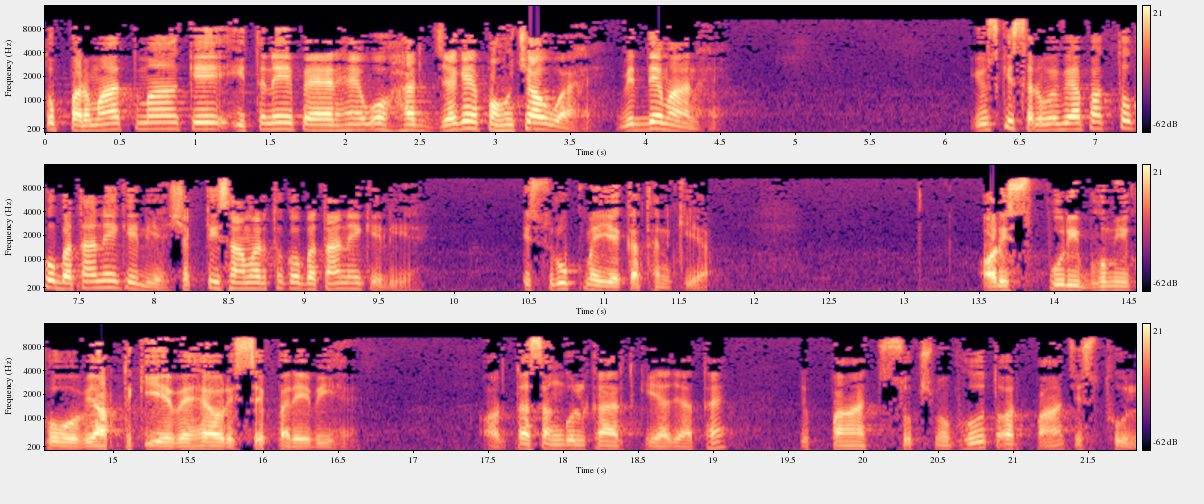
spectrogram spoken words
तो परमात्मा के इतने पैर हैं, वो हर जगह पहुँचा हुआ है, विद्यमान है। ये उसकी सर्वव्यापकता को बताने के लिए, शक्ति सामर्थ्य को बताने के लिए इस रूप में ये कथन किया। और इस पूरी भूमि को वो व्याप्त किए हुए है और इससे परे भी है। और दस अंगुल का अर्थ किया जाता है जो पाँच सूक्ष्म भूत और पाँच स्थूल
